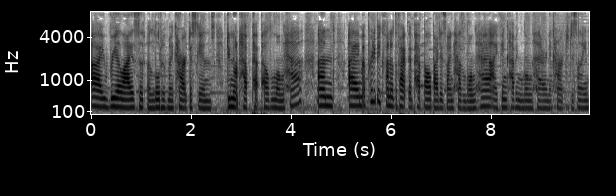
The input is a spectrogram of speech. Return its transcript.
I realised that a lot of my character skins do not have Pet long hair, and I'm a pretty big fan of the fact that Pet by design has long hair. I think having long hair in a character design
